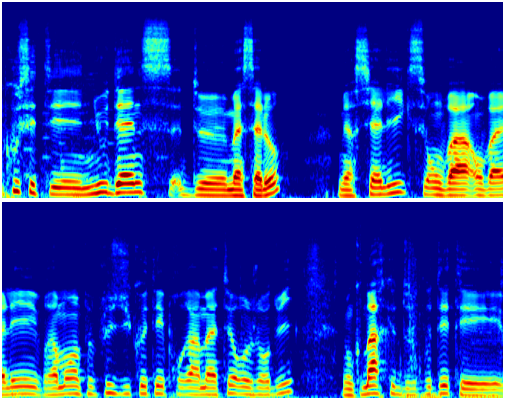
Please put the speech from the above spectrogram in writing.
Du coup, c'était New Dance de Masalo. Merci Alix. On va, on va aller vraiment un peu plus du côté programmateur aujourd'hui. Donc Marc, de ton côté, tu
